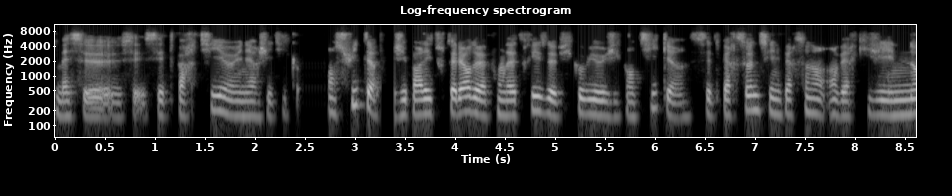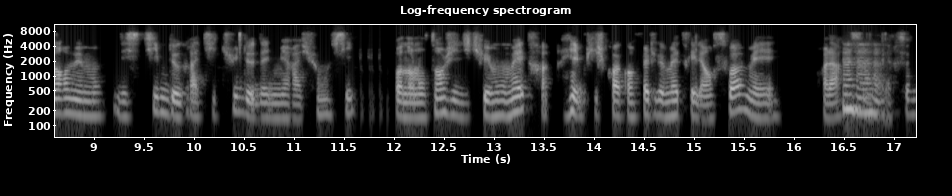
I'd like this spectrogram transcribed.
bah, cette partie euh, énergétique. Ensuite, j'ai parlé tout à l'heure de la fondatrice de psychobiologie quantique. Cette personne, c'est une personne envers qui j'ai énormément d'estime, de gratitude, d'admiration aussi. Pendant longtemps, j'ai dit tu es mon maître, et puis je crois qu'en fait le maître il est en soi, mais voilà, c'est une personne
